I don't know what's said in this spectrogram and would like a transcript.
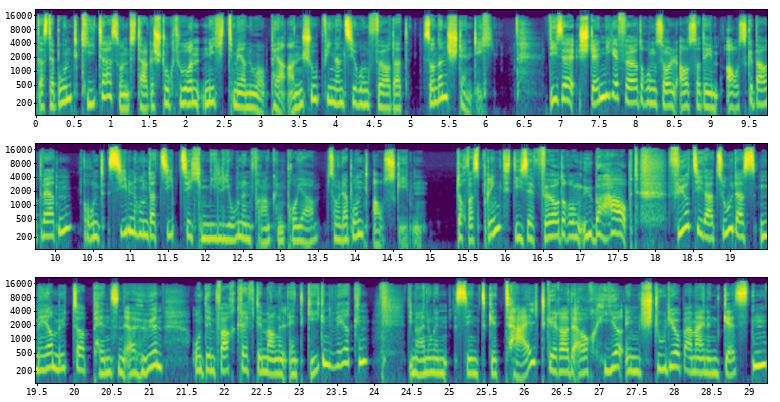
dass der Bund Kitas und Tagesstrukturen nicht mehr nur per Anschubfinanzierung fördert, sondern ständig. Diese ständige Förderung soll außerdem ausgebaut werden. Rund 770 Millionen Franken pro Jahr soll der Bund ausgeben. Doch was bringt diese Förderung überhaupt? Führt sie dazu, dass mehr Mütter Pensen erhöhen und dem Fachkräftemangel entgegenwirken? Die Meinungen sind geteilt, gerade auch hier im Studio bei meinen Gästen.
